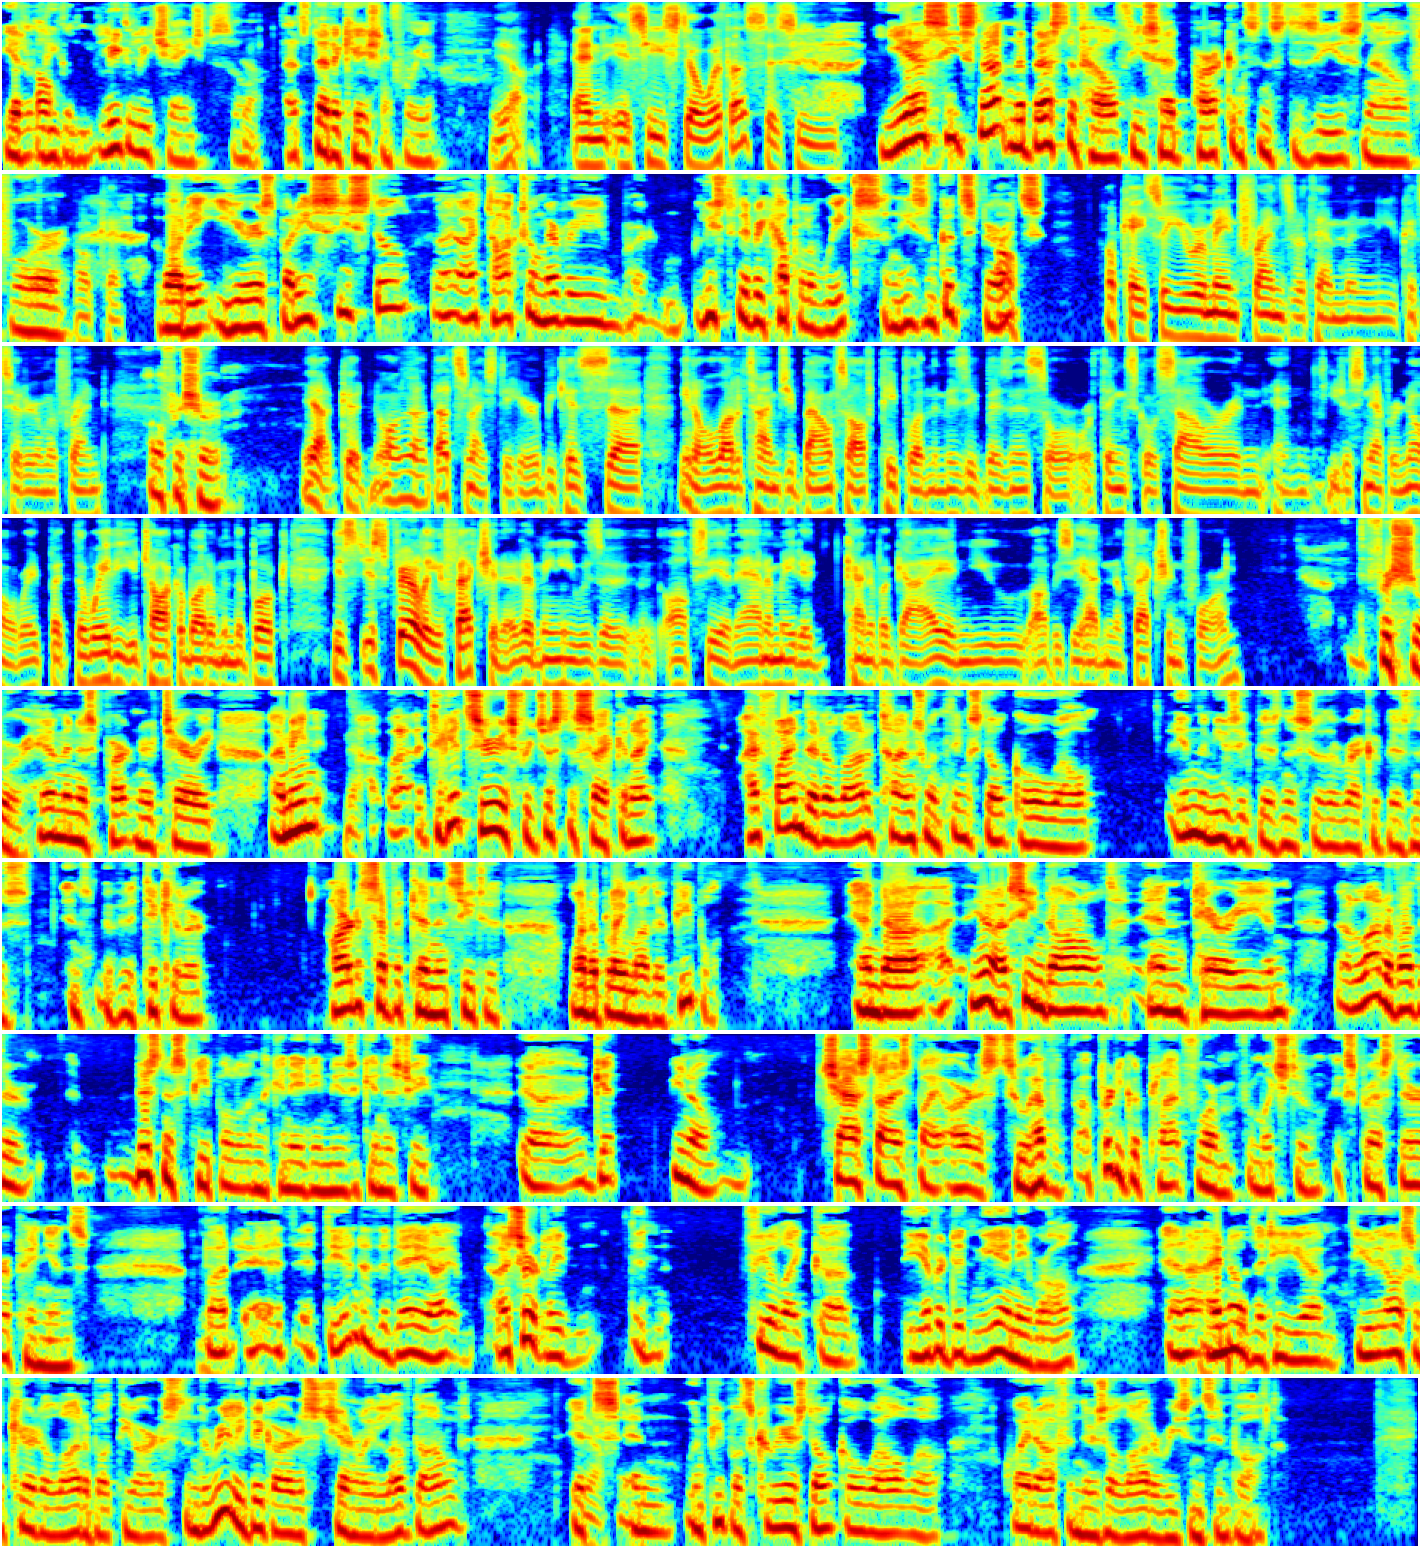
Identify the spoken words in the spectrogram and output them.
He had it oh. legally legally changed, so yeah. that's dedication for you. Yeah, and is he still with us? Is he? Yes, he's not in the best of health. He's had Parkinson's disease now for okay. about eight years, but he's he's still. I talk to him every at least every couple of weeks, and he's in good oh, spirits. Oh. Okay, so you remain friends with him, and you consider him a friend. Oh, for sure. Yeah, good. Well, that's nice to hear because uh, you know a lot of times you bounce off people in the music business, or, or things go sour, and and you just never know, right? But the way that you talk about him in the book is just fairly affectionate. I mean, he was a obviously an animated kind of a guy, and you obviously had an affection for him. For sure, him and his partner Terry. I mean, yeah. Uh, to get serious for just a second, I I find that a lot of times when things don't go well in the music business or the record business in particular artists have a tendency to want to blame other people. And, uh, I, you know, I've seen Donald and Terry and a lot of other business people in the Canadian music industry uh, get, you know, chastised by artists who have a pretty good platform from which to express their opinions. Yeah. But at, at, the end of the day, I, I certainly didn't feel like uh, he ever did me any wrong. And I, I know that he uh, he also cared a lot about the artists. And the really big artists generally love Donald. It's yeah. and when people's careers don't go well, well, quite often there's a lot of reasons involved.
